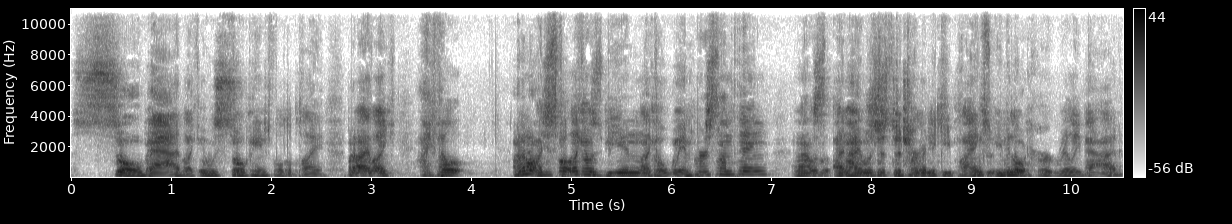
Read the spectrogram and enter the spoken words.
so bad, like it was so painful to play. But I like I felt I don't know, I just felt like I was being like a wimp or something, and I was and I was just determined to keep playing. So even though it hurt really bad,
